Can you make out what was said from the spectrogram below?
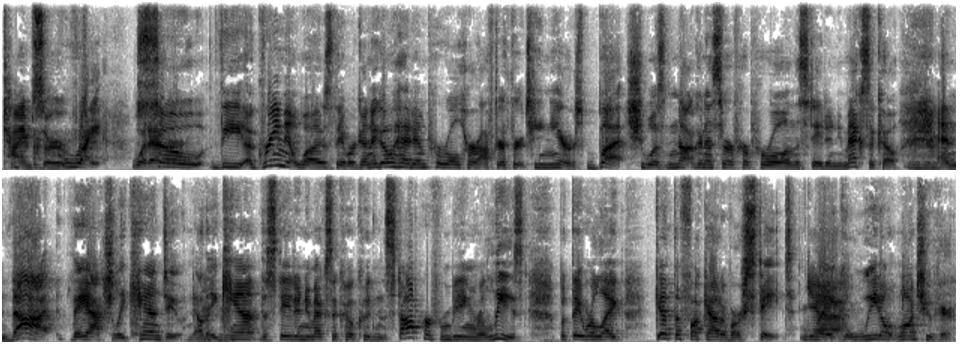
time uh-huh. served. Right. Whatever. So the agreement was they were going to go ahead and parole her after 13 years, but she was not going to serve her parole in the state of New Mexico. Mm-hmm. And that they actually can do. Now they can't, the state of New Mexico couldn't stop her from being released, but they were like, get the fuck out of our state. Yeah. Like, we don't want you here.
